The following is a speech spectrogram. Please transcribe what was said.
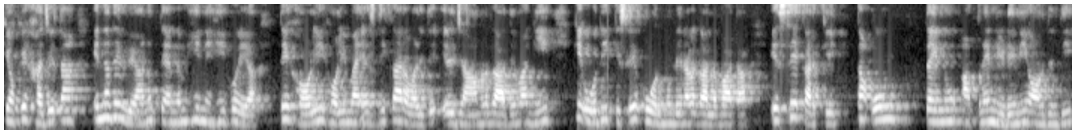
ਕਿਉਂਕਿ ਹਜੇ ਤਾਂ ਇਹਨਾਂ ਦੇ ਵਿਆਹ ਨੂੰ 3 ਮਹੀਨੇ ਹੀ ਹੋਇਆ ਤੇ ਹੌਲੀ ਹੌਲੀ ਮੈਂ ਇਸ ਦੀ ਘਰਵਾਲੀ ਤੇ ਇਲਜ਼ਾਮ ਲਗਾ ਦੇਵਾਂਗੀ ਕਿ ਉਹਦੀ ਕਿਸੇ ਹੋਰ ਮੁੰਡੇ ਨਾਲ ਗੱਲਬਾਤ ਆ। ਇਸੇ ਕਰਕੇ ਤਾਂ ਉਹ ਤੈਨੂੰ ਆਪਣੇ ਨੇੜੇ ਨਹੀਂ ਆਉਣ ਦਿੰਦੀ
